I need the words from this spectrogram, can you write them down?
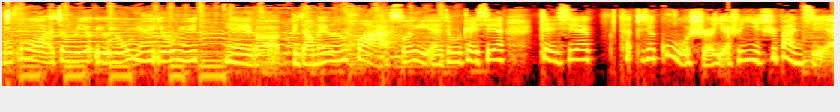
不过就是由由由于由于那个比较没文化，所以就是这些这些它这些故事也是一知半解，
